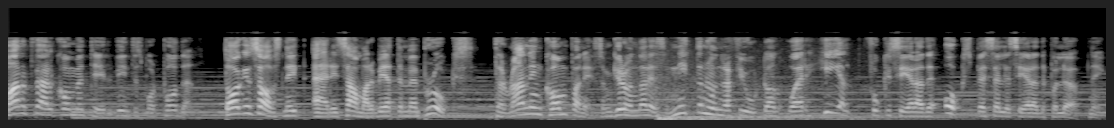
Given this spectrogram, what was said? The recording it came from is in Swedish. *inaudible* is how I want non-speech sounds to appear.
Varmt välkommen till Vintersportpodden. Dagens avsnitt är i samarbete med Brooks, The Running Company som grundades 1914 och är helt fokuserade och specialiserade på löpning.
